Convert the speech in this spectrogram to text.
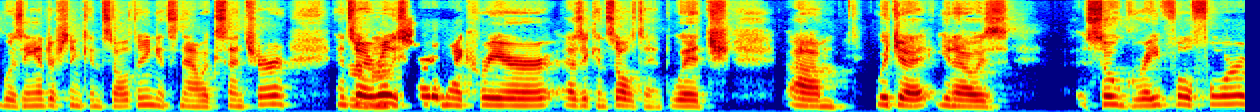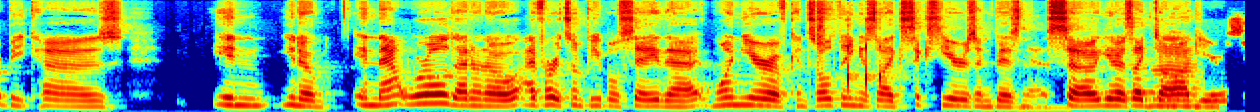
was Andersen Consulting. It's now Accenture, and so I Mhm. really started my career as a consultant, which um, which I you know is so grateful for because in you know in that world i don't know i've heard some people say that one year of consulting is like six years in business so you know it's like dog Mm. years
